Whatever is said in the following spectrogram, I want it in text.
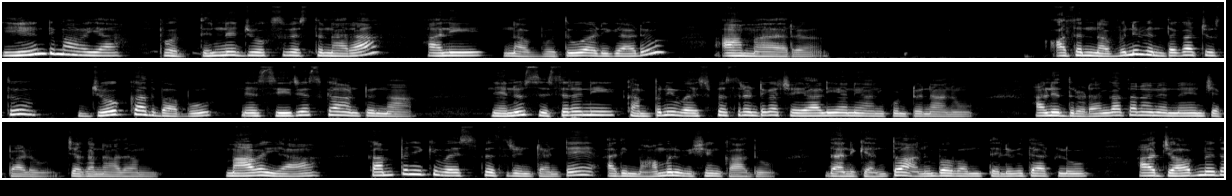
ఏంటి మావయ్య పొద్దున్నే జోక్స్ వేస్తున్నారా? అని నవ్వుతూ అడిగాడు ఆమార్. అతను నవ్వుని వింతగా చూస్తూ జోక్ కాదు బాబు నేను సీరియస్గా అంటున్నా. నేను శిశిరని కంపెనీ వైస్ ప్రెసిడెంట్గా చేయాలి అని అనుకుంటున్నాను అని దృఢంగా తన నిర్ణయం చెప్పాడు జగన్నాథం. మావయ్య కంపెనీకి వైస్ ప్రెసిడెంట్ అంటే అది మామూలు విషయం కాదు. దానికి ఎంతో అనుభవం తెలివితేటలు ఆ జాబ్ మీద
